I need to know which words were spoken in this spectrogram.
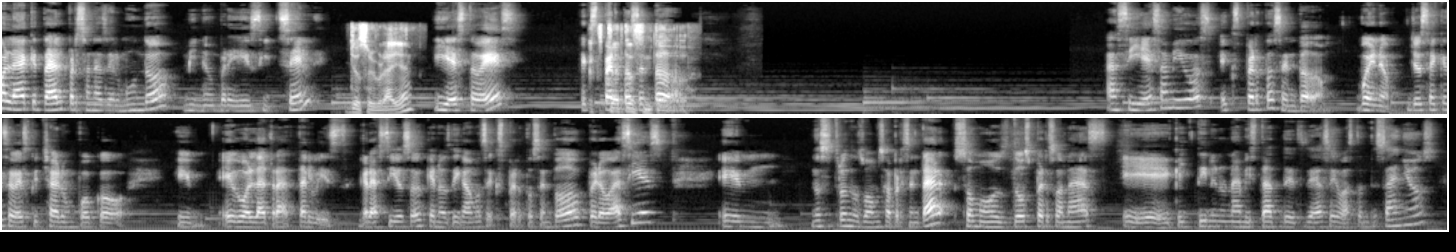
Hola, ¿qué tal personas del mundo? Mi nombre es Itzel. Yo soy Brian. Y esto es Expertos, en, todo. Así es amigos, expertos en todo. Bueno, yo sé que se va a escuchar un poco eh, ególatra, tal vez gracioso que nos digamos expertos en todo, pero así es. Em, nosotros nos vamos a presentar. Somos dos personas eh, que tienen una amistad desde hace bastantes años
